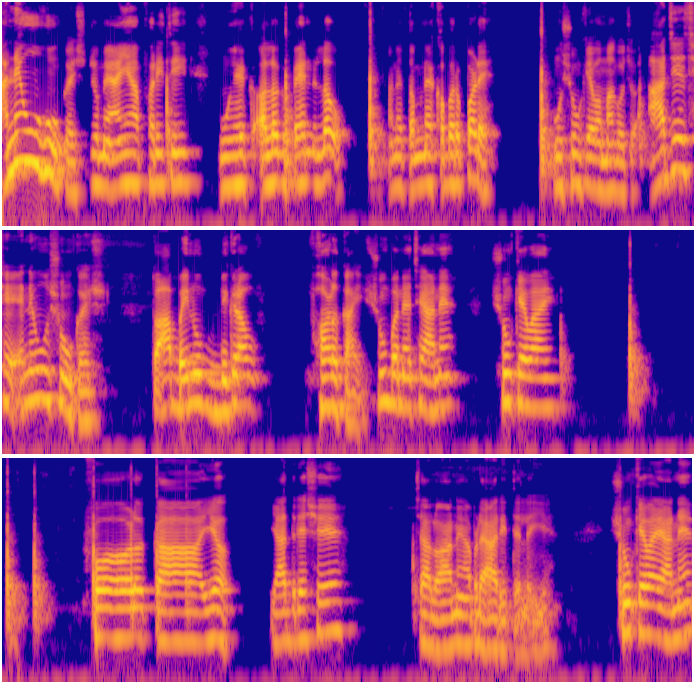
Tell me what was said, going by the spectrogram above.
આને હું શું કહીશ? જો મેં અહીંયા ફરીથી હું એક અલગ પેન લઉં અને તમને ખબર પડે હું શું કહેવા માગું છું? આજે છે એને હું શું કહીશ? તો આ બહેનું દીકરાઓ ફળકાય શું બને છે આને? શું કહેવાય? ફળકાય યાદ રહેશે? ચાલો, આને આપણે આ રીતે લઈએ. શું કહેવાય આને?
